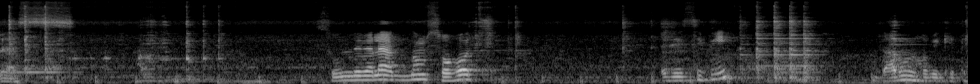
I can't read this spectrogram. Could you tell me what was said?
ব্যাস। সন্ধেবেলা একদম সহজ রেসিপি দারুণ হবে খেতে।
